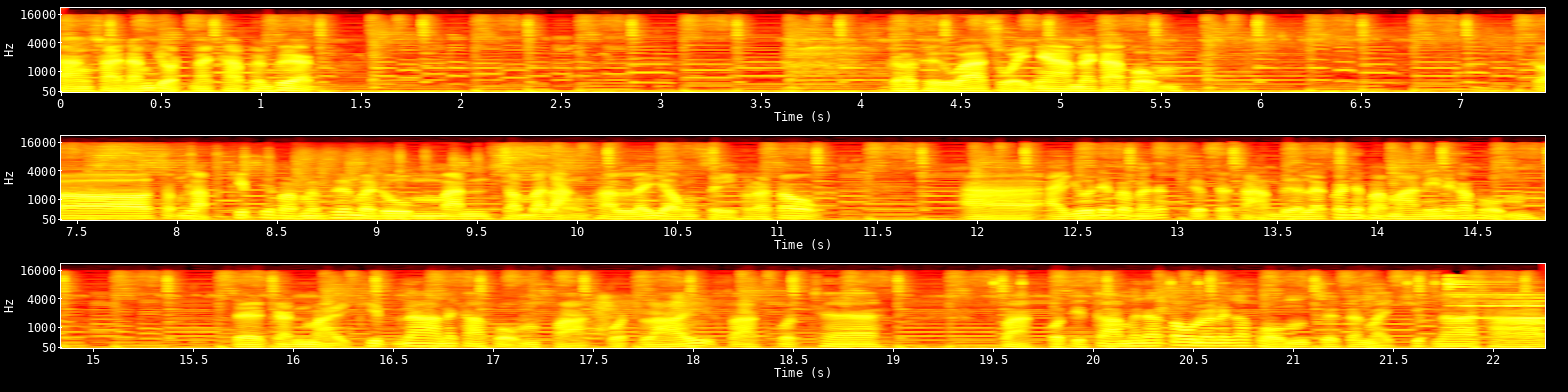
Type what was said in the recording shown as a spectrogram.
ทางสายน้ำหยดนะครับเพื่อนๆ ก็ถือว่าสวยงามนะครับผม ก็สำหรับคลิปที่พาเพื่อนๆมาดูมันสำปะหลังพันธุ์และยองสีคราโต้งอาอายุได้ประมาณสักเกือบจะสามเดือนแล้วก็จะประมาณนี้นะครับผม เจอกันใหม่คลิปหน้านะครับผมฝากกดไลค์ฝากกดแชร์ ฝากกดติดตามแม่นาโต้งด้วยนะครับผม เจอกันใหม่คลิปหน้าครับ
